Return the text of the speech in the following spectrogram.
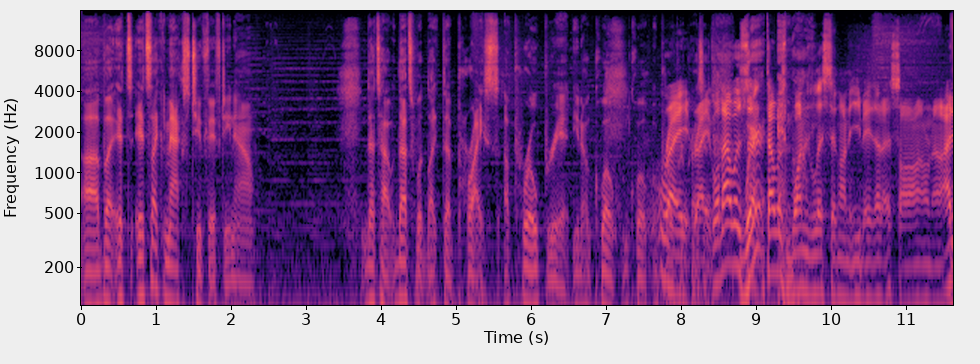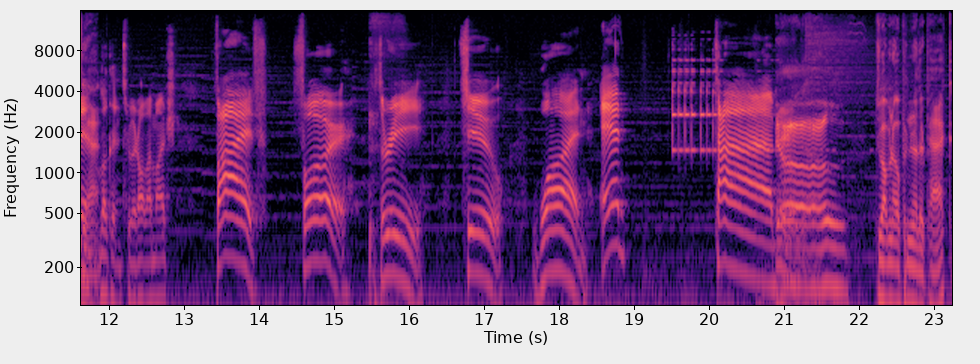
uh, but it's it's like max two fifty now. That's how. That's what like the price appropriate, you know, quote unquote. Right, price right. Well, that was Where that was one listing on eBay that I saw. I don't know. I didn't Yeah. look into it all that much. Five, four, three, two, one, and time. Do you want me to open another pack?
